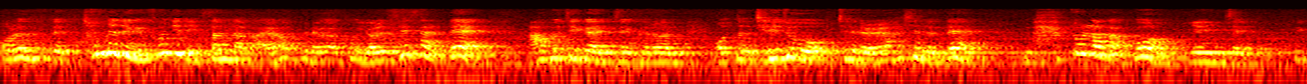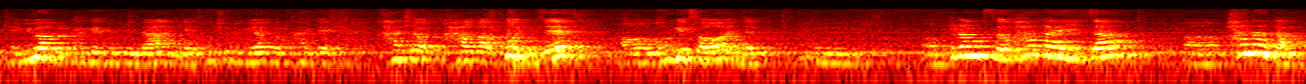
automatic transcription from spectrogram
어렸을 때 천재적인 소질이 있었나 봐요. 그래갖고 13살 때 아버지가 이제 그런 어떤 제조업체를 하시는데 막 쫄라갖고 얘 이제 이렇게 유학을 가게 됩니다. 예, 도시로 유학을 가게 가셔 가갖고 이제 어, 거기서 이제 음, 어, 프랑스 화가이자 어, 파나가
